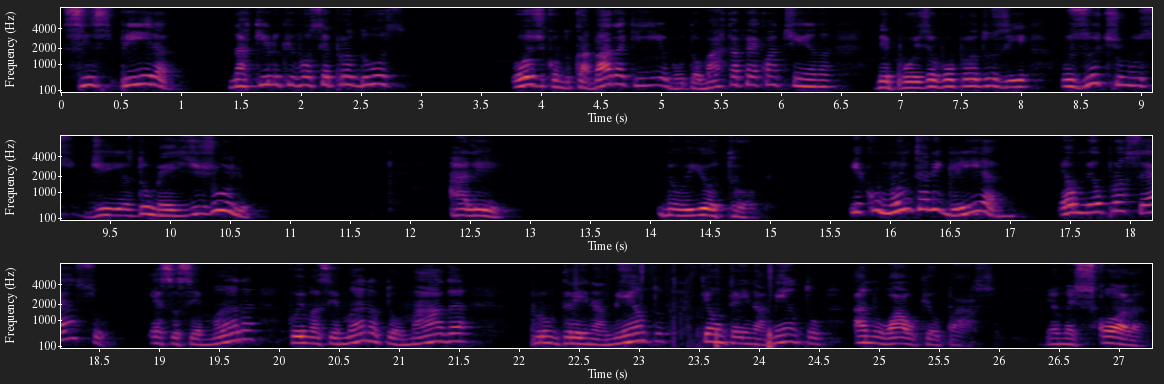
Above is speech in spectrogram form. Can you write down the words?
se inspira naquilo que você produz. Hoje, quando acabar daqui, eu vou tomar café com a Tina, Depois eu vou produzir os últimos dias do mês de julho. Ali no YouTube. E com muita alegria. É o meu processo. Essa semana foi uma semana tomada para um treinamento, que é um treinamento anual que eu passo. É uma escola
